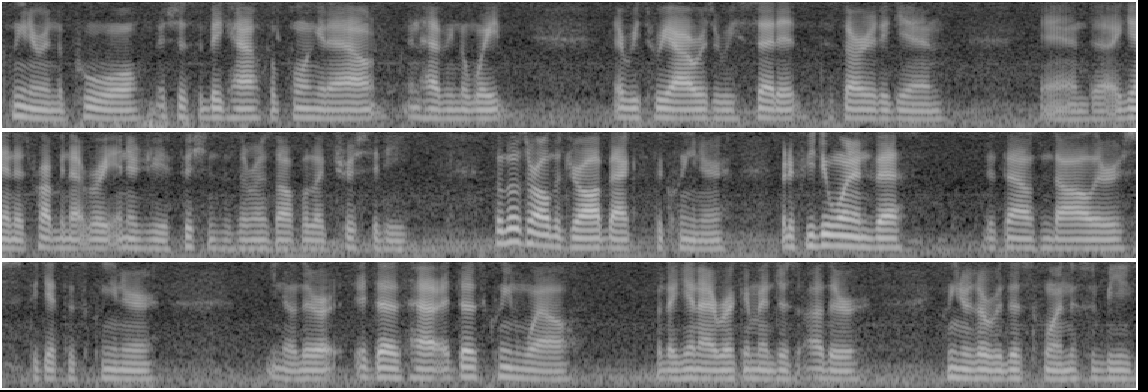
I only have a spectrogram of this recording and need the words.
cleaner in the pool. It's just a big hassle pulling it out and having to wait every three hours to reset it to start it again. And uh, again, it's probably not very energy efficient since it runs off electricity. So those are all the drawbacks to the cleaner. But if you do want to invest the thousand dollars to get this cleaner, you know there it does have it does clean well. But again, I recommend just other cleaners over this one. This would be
